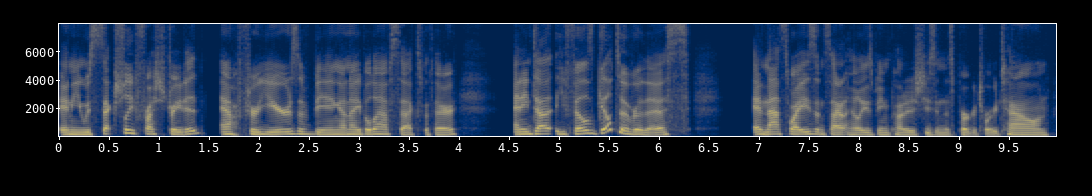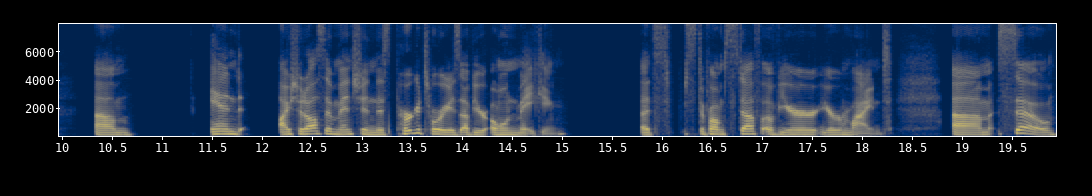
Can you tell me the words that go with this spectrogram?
and he was sexually frustrated after years of being unable to have sex with her, and he does he feels guilt over this, and that's why he's in Silent Hill. He's being punished. He's in this purgatory town, um, and I should also mention this purgatory is of your own making. It's from stuff of your your mind. Um, so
